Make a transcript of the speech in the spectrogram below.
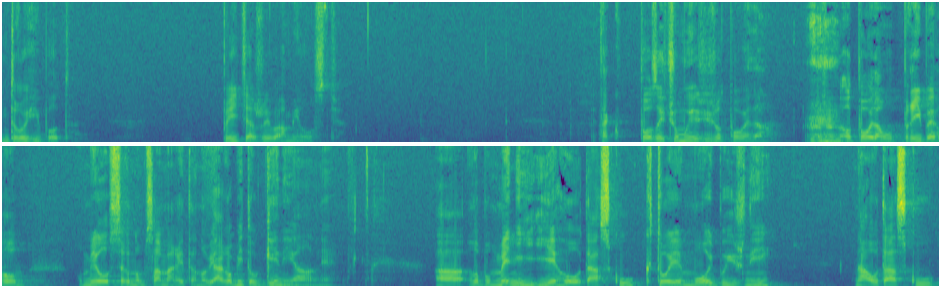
druhý bod. Príťažlivá milosť. Tak pozri, čo mu Ježiš odpovedá. odpovedá mu príbehom o milosrdnom Samaritanovi a robí to geniálne. A, lebo mení jeho otázku, kto je môj blížny, na otázku,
